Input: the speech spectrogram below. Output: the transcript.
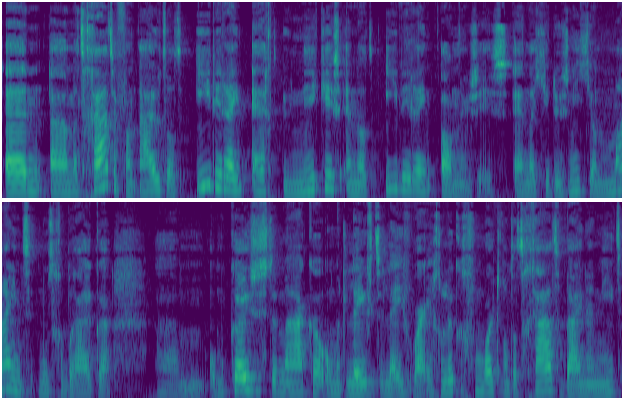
En um, het gaat ervan uit dat iedereen echt uniek is en dat iedereen anders is. En dat je dus niet je mind moet gebruiken um, om keuzes te maken, om het leven te leven waar je gelukkig van wordt. Want dat gaat bijna niet,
